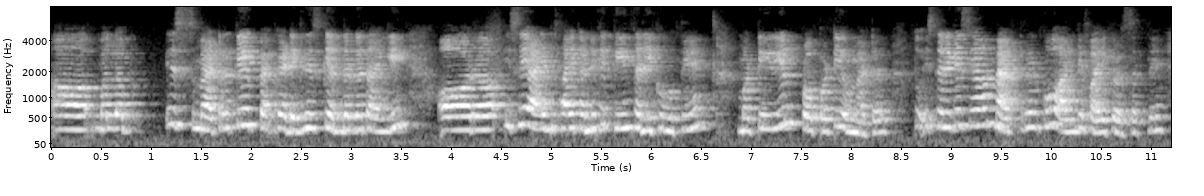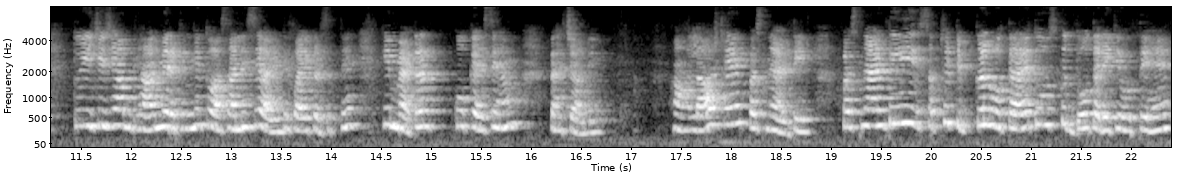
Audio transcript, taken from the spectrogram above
मतलब इस मैटर के कैटेगरीज के अंतर्गत आएँगी और इसे आइडेंटिफाई करने के तीन तरीके होते हैं मटेरियल प्रॉपर्टी और मैटर तो इस तरीके से हम मैटर को आइडेंटिफाई कर सकते हैं। तो ये चीज़ें आप ध्यान में रखेंगे तो आसानी से आइडेंटिफाई कर सकते हैं कि मैटर को कैसे हम पहचानें। हाँ लास्ट है पर्सनैलिटी पर्सनैलिटी सबसे टिपिकल होता है तो उसके दो तरीके होते हैं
